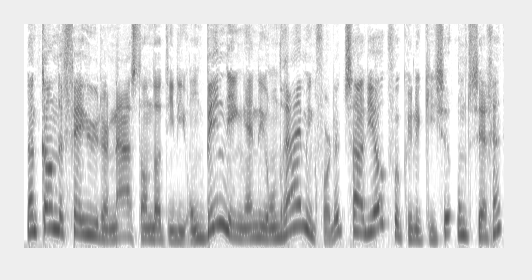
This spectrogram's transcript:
Dan kan de verhuurder, naast dan dat hij die ontbinding en die ontruiming vordert... zou die ook voor kunnen kiezen om te zeggen,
